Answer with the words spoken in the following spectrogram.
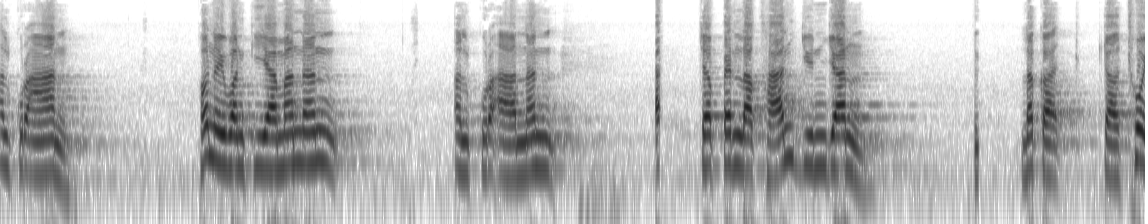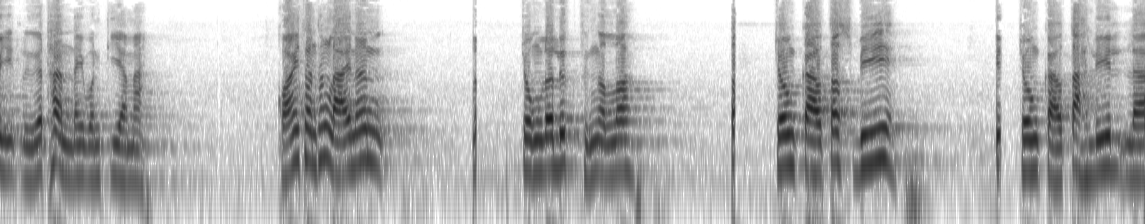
อัลกุรอาน เพราะในวันกิยามันนั้น อัลกุรอานนั้น จะเป็นหลักฐานยืนยัน แล้วก็จะช่วยเหลือท่านในวันเกียร์มา ขอให้ท่านทั้งหลายนั้น จงระลึกถึงอัลลอฮ์จงกล่าวตัสบีจงกล่าวตะฮลีลลา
